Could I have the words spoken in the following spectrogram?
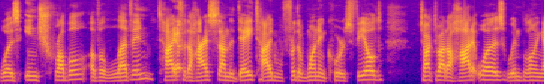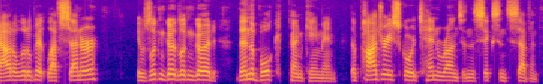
was in trouble of 11, tied yep. for the highest on the day, tied for the one in Coors Field. Talked about how hot it was, wind blowing out a little bit, left center. It was looking good, looking good. Then the bullpen came in. The Padres scored 10 runs in the sixth and seventh.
